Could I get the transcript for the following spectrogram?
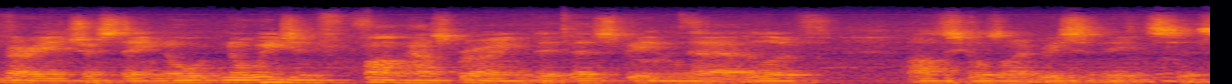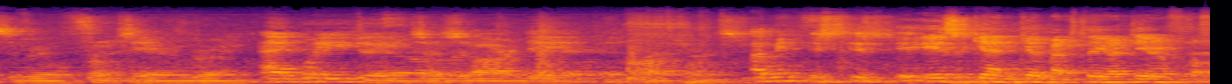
very interesting. Nor- Norwegian farmhouse brewing. There's been uh, a lot of articles on it recently. It's, it's a real frontier in brewing. Ed, what are you doing in terms of R and D at, at Five Points? I mean, it's, it's, it is again going back to the idea of, of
